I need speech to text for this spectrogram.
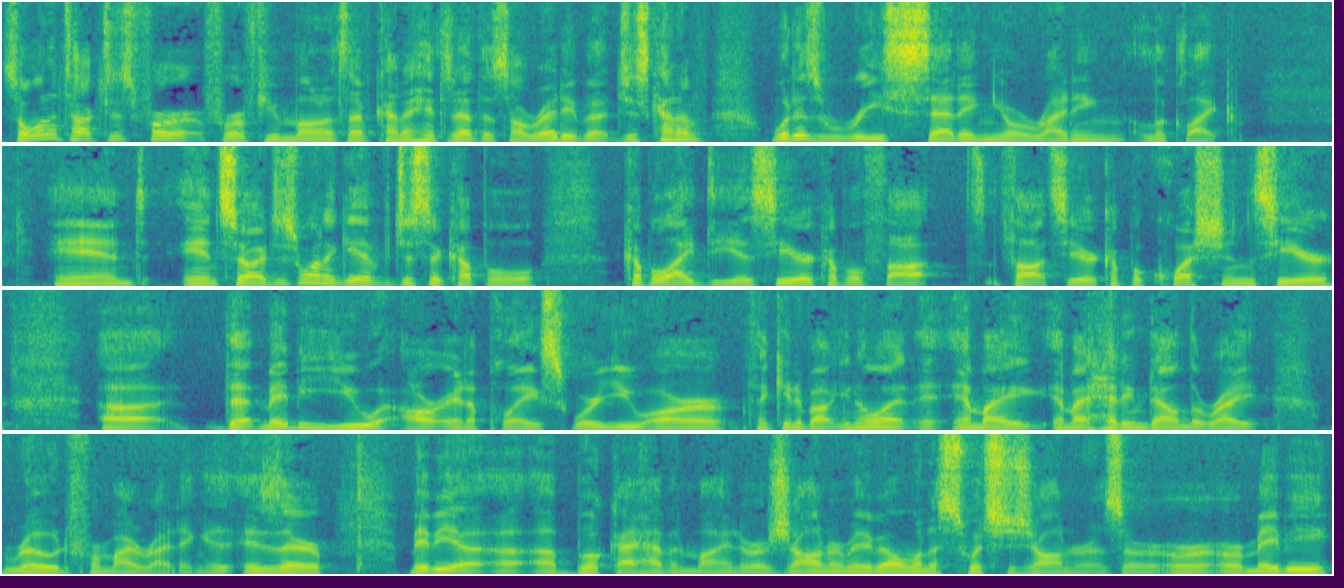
so i want to talk just for for a few moments. I've kind of hinted at this already but just kind of what does resetting your writing look like and and so I just want to give just a couple couple ideas here, a couple thoughts thoughts here, a couple questions here uh, that maybe you are in a place where you are thinking about. You know what? Am I am I heading down the right road for my writing? Is there maybe a, a book I have in mind or a genre? Maybe I want to switch genres, or, or or maybe you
